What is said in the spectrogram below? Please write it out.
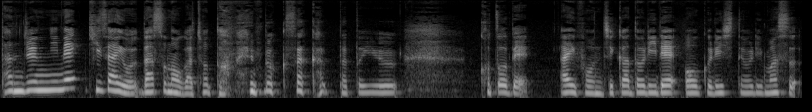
単純にね機材を出すのがちょっと面倒くさかったということで iPhone 直撮りでお送りしております。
